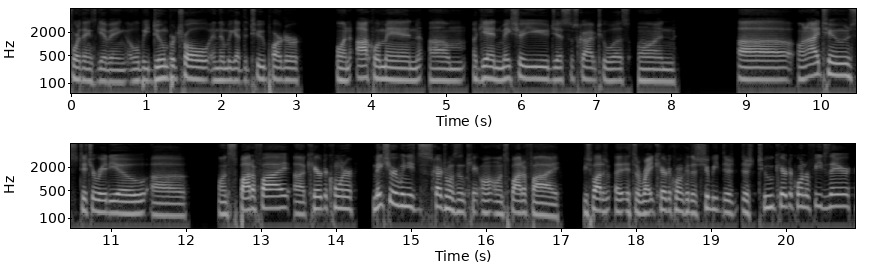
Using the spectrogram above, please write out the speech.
for Thanksgiving. It will be Doom Patrol, and then we got the two-parter on Aquaman. Um, again, make sure you just subscribe to us on uh on iTunes, Stitcher Radio, uh on Spotify, uh Character Corner. Make sure when you subscribe to us on, on, on Spotify, you spot uh, it's the right Character Corner because there should be there, there's two Character Corner feeds there.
